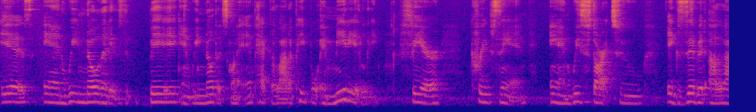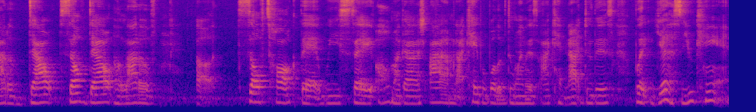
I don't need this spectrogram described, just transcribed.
is, and we know that it's big and we know that it's going to impact a lot of people, immediately fear creeps in and we start to exhibit a lot of doubt, self doubt, a lot of uh, self talk that we say, oh my gosh, I am not capable of doing this, I cannot do this. But yes, you can.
